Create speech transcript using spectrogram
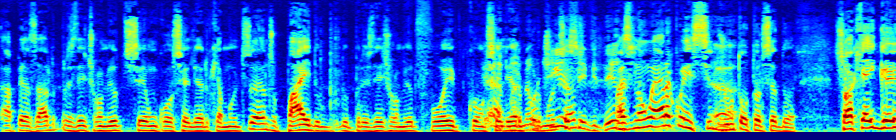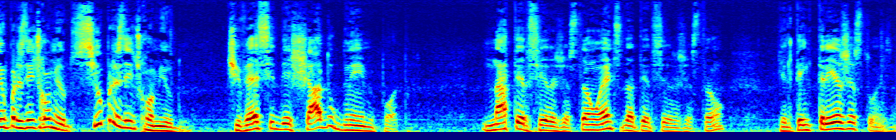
Apesar do presidente Romildo ser um conselheiro que há muitos anos, o pai do, do presidente Romildo foi conselheiro É, por muitos anos, evidência. mas não era conhecido É. junto ao torcedor. Só que aí ganha o presidente Romildo. Se o presidente Romildo tivesse deixado o Grêmio, Potter, na terceira gestão, antes da terceira gestão, ele tem três gestões, né?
